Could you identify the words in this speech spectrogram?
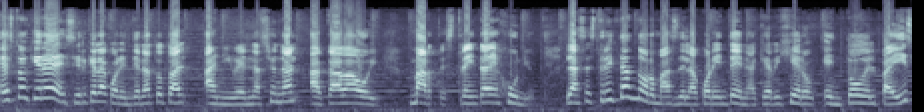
Esto quiere decir que la cuarentena total a nivel nacional acaba hoy, martes 30 de junio. Las estrictas normas de la cuarentena que rigieron en todo el país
